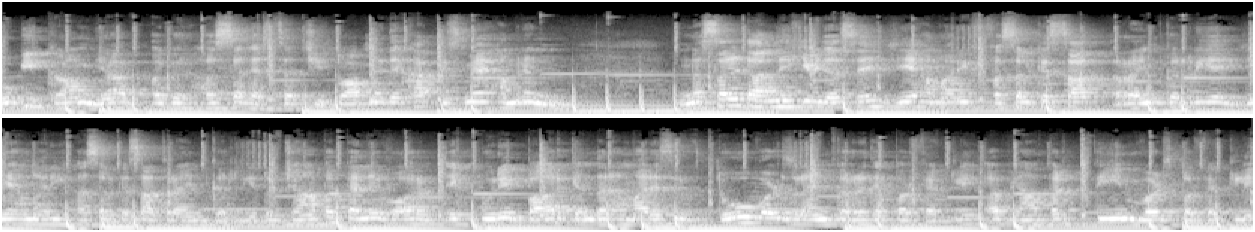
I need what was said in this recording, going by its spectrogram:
होगी कामयाब अगर हसल है सच्ची। तो आपने देखा, इसमें हमने नस्ल डालने की वजह से ये हमारी फ़सल के साथ राइम कर रही है ये हमारी हसल के साथ राइम कर रही है। तो जहाँ पर पहले वार एक पूरे बार के अंदर हमारे सिर्फ़ दो वर्ड्स राइम कर रहे थे परफेक्टली अब यहाँ पर तीन वर्ड्स परफेक्टली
